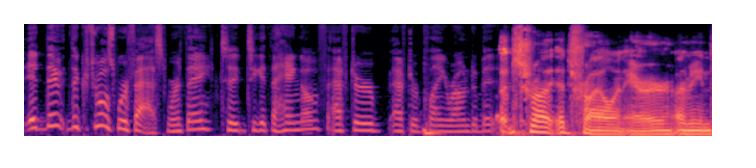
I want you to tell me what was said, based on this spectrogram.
it, the controls were fast, weren't they? To to get the hang of after after playing around a bit. A try a trial and error. I mean,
